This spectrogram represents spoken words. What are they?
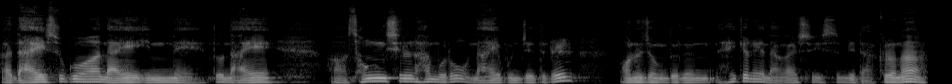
아, 나의 수고와 나의 인내 또 나의 어, 성실함으로 나의 문제들을 어느 정도는 해결해 나갈 수 있습니다. 그러나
